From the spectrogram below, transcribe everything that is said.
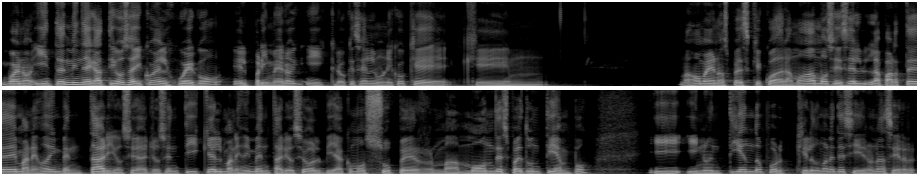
bueno, y entonces mis negativos ahí con el juego, el primero, y creo que es el único que, que mm, más o menos, pues que cuadramos ambos, es el, la parte de manejo de inventario. O sea, yo sentí que el manejo de inventario se volvía como súper mamón después de un tiempo. Y, y, no entiendo por qué los manes decidieron hacer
